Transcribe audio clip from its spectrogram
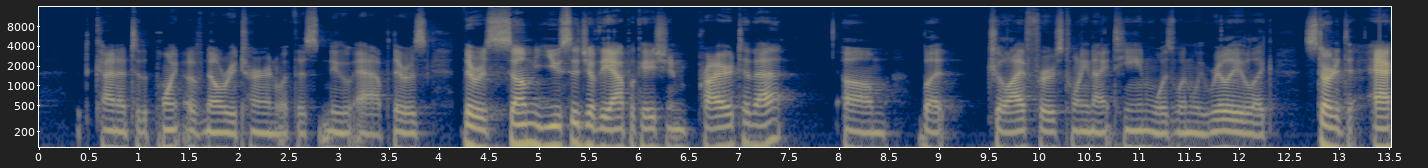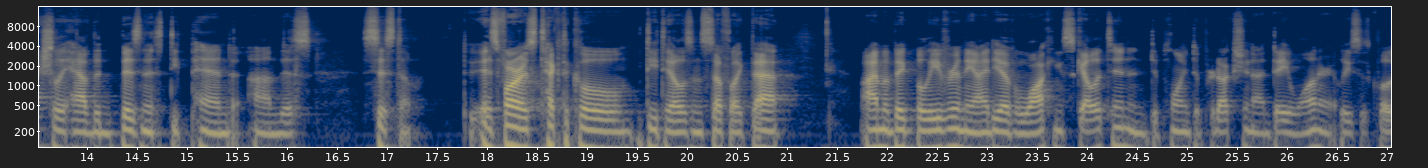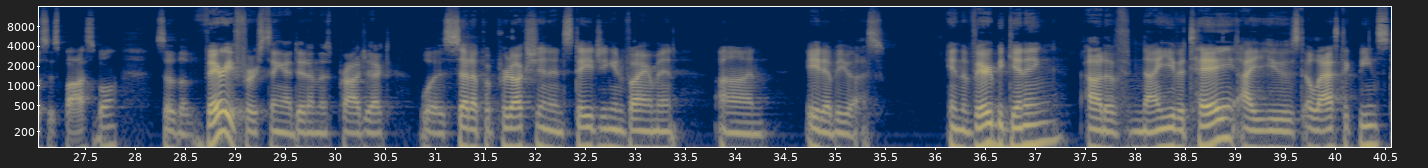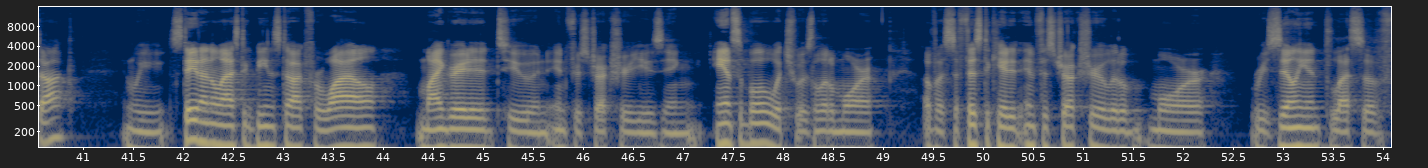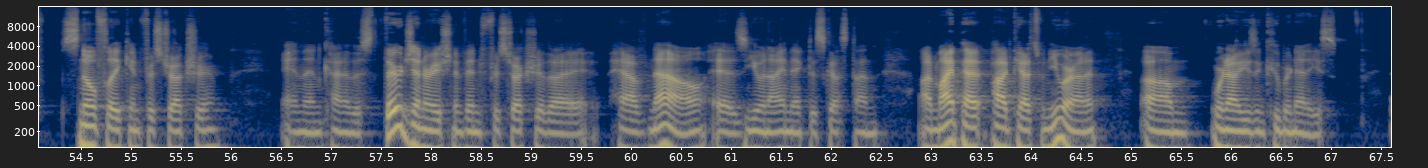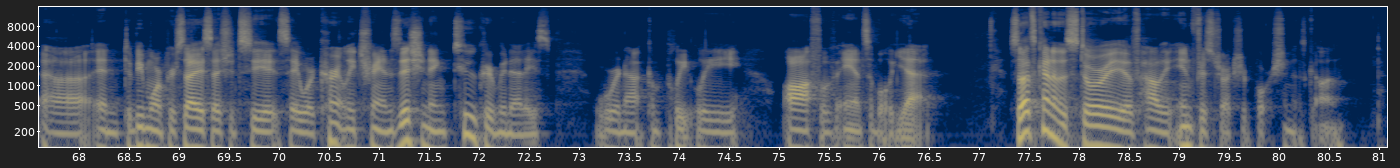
kind of to the point of no return with this new app. There was there was some usage of the application prior to that, um, but July 1st, 2019 was when we really like started to actually have the business depend on this system. As far as technical details and stuff like that, I'm a big believer in the idea of a walking skeleton and deploying to production on day one or at least as close as possible. So the very first thing I did on this project was set up a production and staging environment on AWS. In the very beginning, out of naivete, I used Elastic Beanstalk, and we stayed on Elastic Beanstalk for a while, migrated to an infrastructure using Ansible, which was a little more of a sophisticated infrastructure, a little more resilient, less of snowflake infrastructure. And then, kind of this third generation of infrastructure that I have now, as you and I, Nick, discussed on on my podcast when you were on it, um, we're now using Kubernetes. Uh, and to be more precise, I should say, say we're currently transitioning to Kubernetes. We're not completely off of Ansible yet. So that's kind of the story of how the infrastructure portion has gone.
